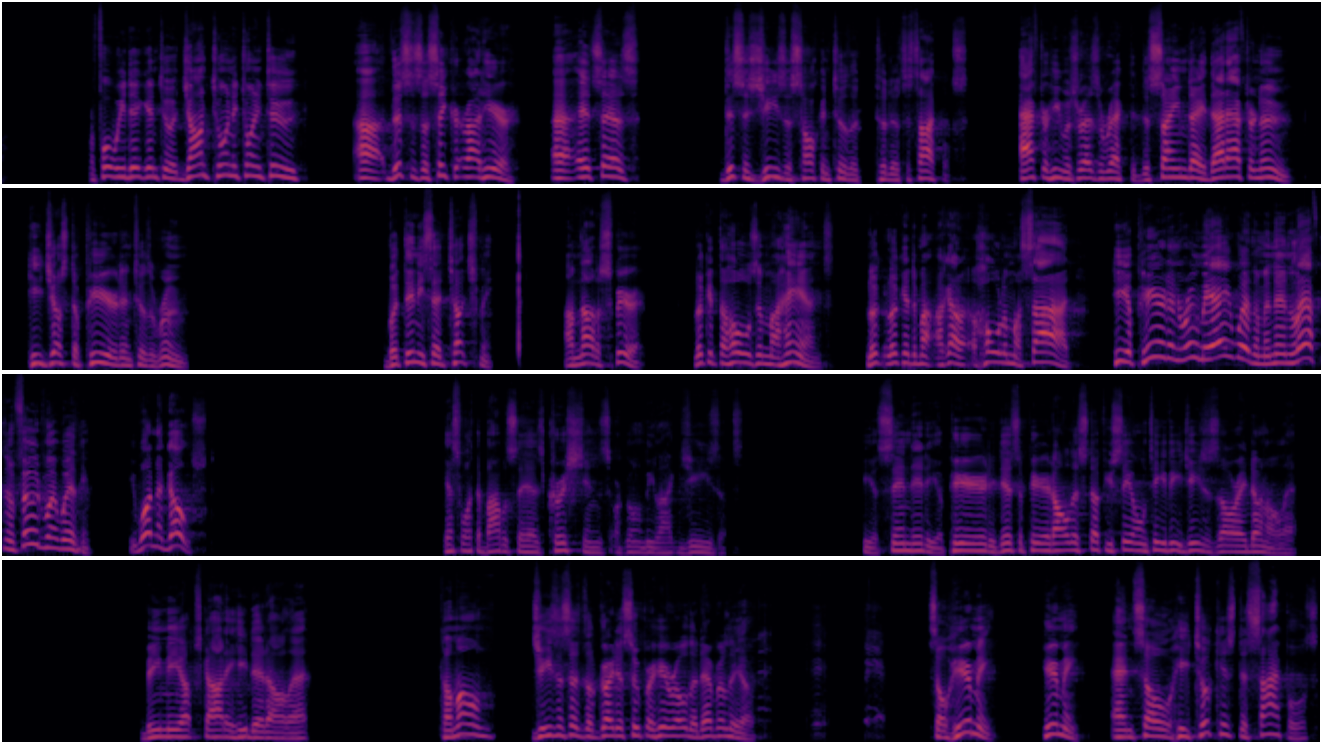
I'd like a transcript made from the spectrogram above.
before we dig into it. John 20, 22, uh, this is a secret right here. Uh, it says, this is Jesus talking to the, to the disciples after he was resurrected. The same day, that afternoon, he just appeared into the room. But then he said, Touch me. I'm not a spirit. Look at the holes in my hands. Look, look at my, I got a hole in my side. He appeared in the room, he ate with them, and then left, and the food went with him. He wasn't a ghost. Guess what the Bible says? Christians are going to be like Jesus. He ascended, he appeared, he disappeared, all this stuff you see on TV, Jesus has already done all that. Beam me up, Scotty, he did all that. Come on. Jesus is the greatest superhero that ever lived. So hear me, hear me. And so he took his disciples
